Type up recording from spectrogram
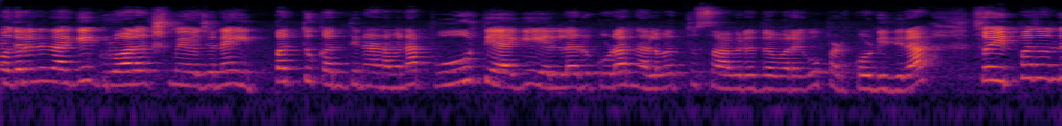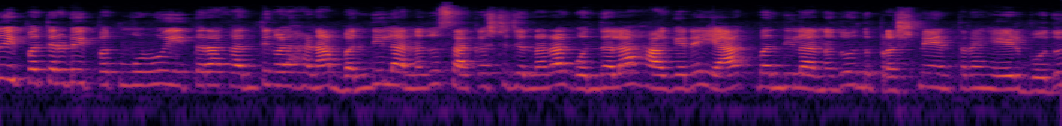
ಮೊದಲನೇದಾಗಿ ಗೃಹಲಕ್ಷ್ಮಿ ಯೋಜನೆ ಇಪ್ಪತ್ತು ಕಂತಿನ ಹಣವನ್ನ ಪೂರ್ತಿಯಾಗಿ ಎಲ್ಲರೂ ಕೂಡ ನಲವತ್ತು ಸಾವಿರದವರೆಗೂ ಪಡ್ಕೊಂಡಿದ್ದೀರಾ. ಸೊ ಇಪ್ಪತ್ತೊಂದು, ಇಪ್ಪತ್ತೆರಡು, ಇಪ್ಪತ್ಮೂರು ಈ ತರ ಕಂತಿಗಳ ಹಣ ಬಂದಿಲ್ಲ ಅನ್ನೋದು ಸಾಕಷ್ಟು ಜನರ ಗೊಂದಲ. ಹಾಗೇನೆ ಯಾಕೆ ಬಂದಿಲ್ಲ ಅನ್ನೋದು ಒಂದು ಪ್ರಶ್ನೆ ಅಂತಲೇ ಹೇಳ್ಬೋದು.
